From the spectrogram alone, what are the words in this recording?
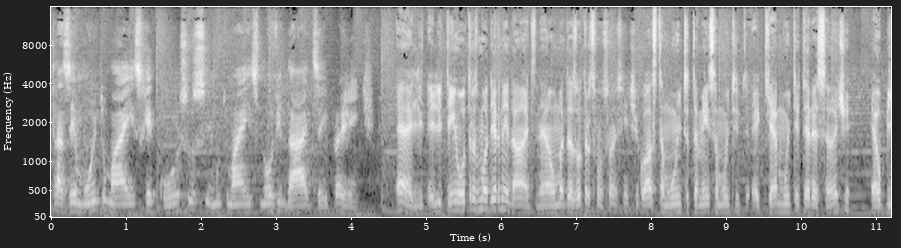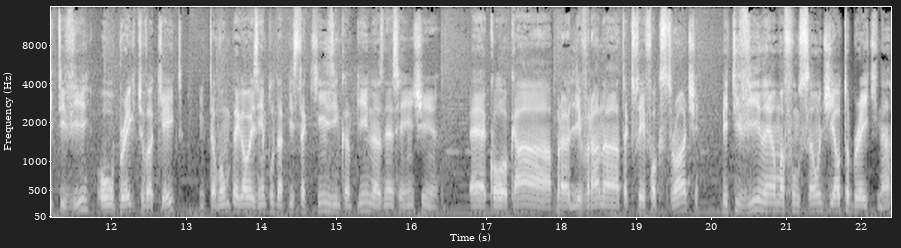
trazer muito mais recursos e muito mais novidades aí pra gente. É, ele, ele tem outras modernidades, né? Uma das outras funções que a gente gosta muito também, são muito, é, que é muito interessante, é o BTV, ou Break to Vacate. Então vamos pegar o exemplo da pista 15 em Campinas, né? Se a gente é, colocar para livrar na Taxway Foxtrot, BTV né, é uma função de auto break, né?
